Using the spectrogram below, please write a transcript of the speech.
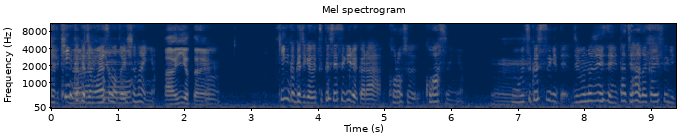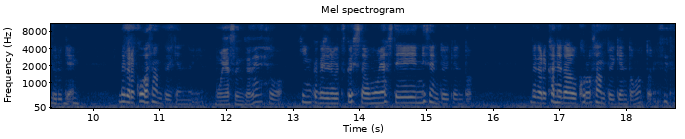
だって金閣寺燃やすのと一緒なんよ、あいいよったね。うん、金閣寺が美しすぎるから殺す壊すんよ。うん。もう美しすぎて自分の人生に立ちはだかりすぎとるけん。だから壊さんといけんのよ燃やすんじゃね。そう。金閣寺の美しさを燃やして永遠にせんといけんとだから金田を殺さんといけんと思っとるんよ私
